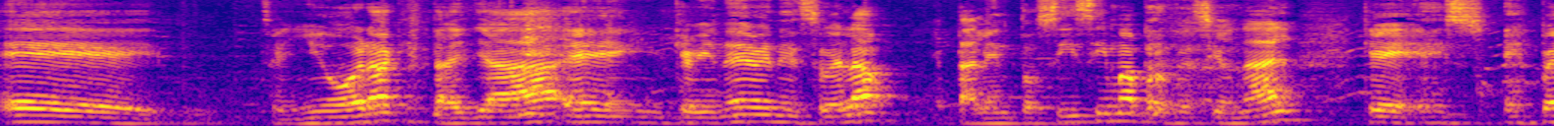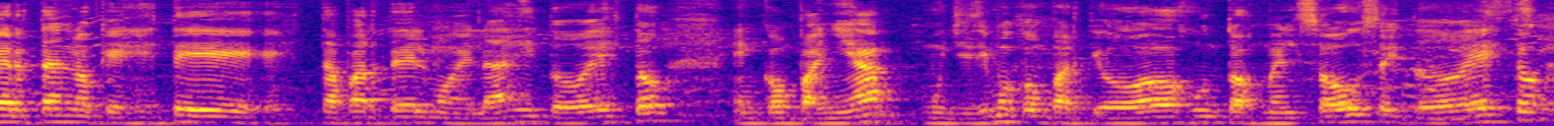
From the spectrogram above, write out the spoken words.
eh, señora que está allá, en- que viene de Venezuela, talentosísima, profesional, que es experta en lo que es este esta parte del modelaje y todo esto, en compañía, muchísimo compartió junto a Osmel Sousa y todo esto, Sí,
